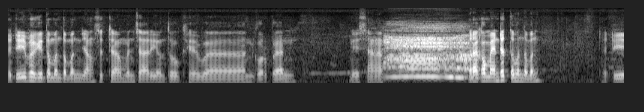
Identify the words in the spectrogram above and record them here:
Jadi bagi teman-teman yang sedang mencari untuk hewan korban ini sangat recommended teman-teman. Jadi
